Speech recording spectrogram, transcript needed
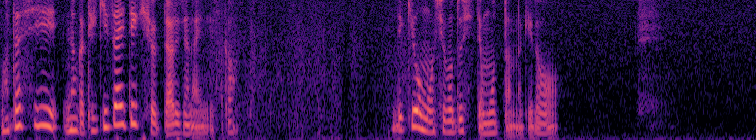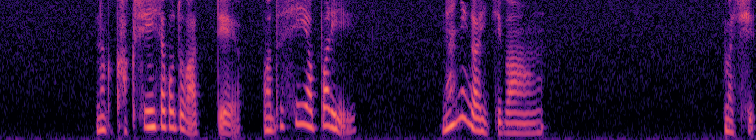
私なんか適材適所ってあるじゃないですか。で今日も仕事してて思ったんだけどなんか確信したことがあって私やっぱり何が一番まあし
